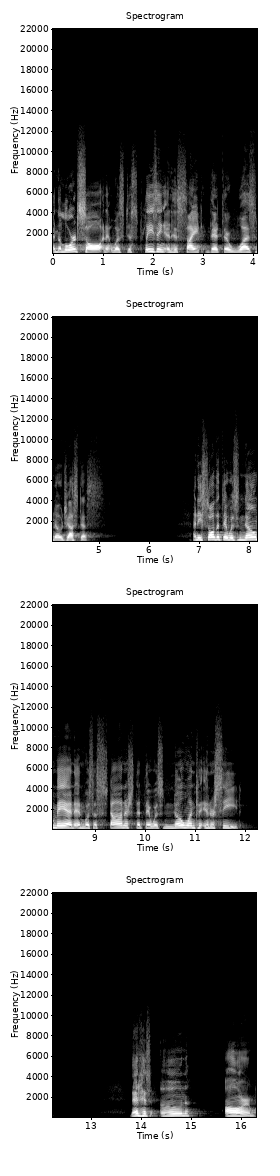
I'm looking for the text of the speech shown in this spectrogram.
And the Lord saw, and it was displeasing in his sight that there was no justice. And he saw that there was no man, and was astonished that there was no one to intercede. Then his own arm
